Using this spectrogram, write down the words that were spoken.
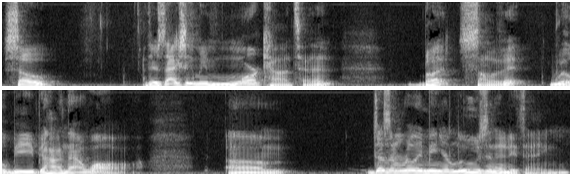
So there's actually gonna be more content, but some of it will be behind that wall. Um, doesn't really mean you're losing anything,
